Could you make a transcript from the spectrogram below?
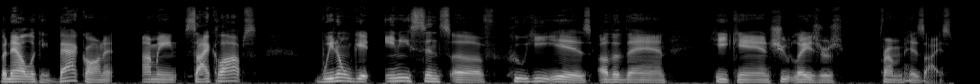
But now looking back on it, I mean, Cyclops, we don't get any sense of who he is other than he can shoot lasers from his eyes.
